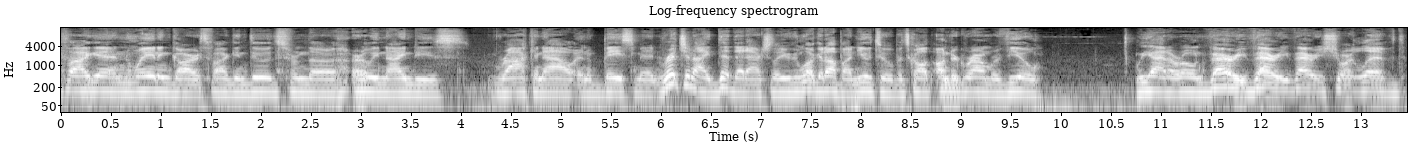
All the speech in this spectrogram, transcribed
fucking Wayne and Garth, fucking dudes from the early '90s, rocking out in a basement. Rich and I did that actually. You can look it up on YouTube. It's called Underground Review. We had our own very, very, very short-lived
